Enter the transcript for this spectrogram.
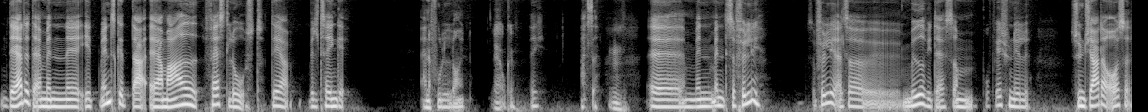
Det er det da, men øh, et menneske, der er meget fastlåst, der vil tænke, han er fuld af løgn. Ja, okay. Ikke? Altså, Mm. øh, men, men selvfølgelig, selvfølgelig altså, øh, møder vi da som professionelle, synes jeg der også,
